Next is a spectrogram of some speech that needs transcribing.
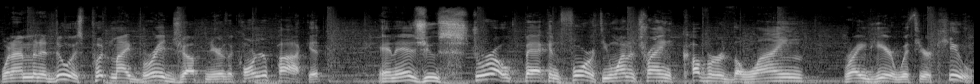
What I'm gonna do is put my bridge up near the corner pocket, and as you stroke back and forth, you wanna try and cover the line right here with your cue.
